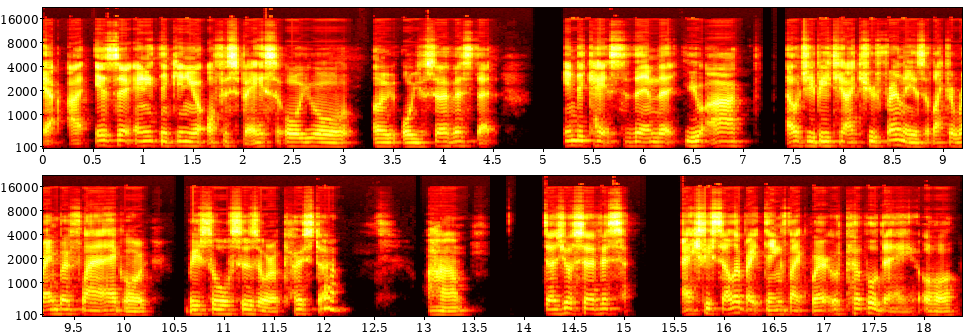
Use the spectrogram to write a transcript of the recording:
yeah, uh, is there anything in your office space or your or, or your service that indicates to them that you are LGBTIQ friendly? Is it like a rainbow flag or resources or a poster? Um, does your service actually celebrate things like Wear It with Purple Day or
